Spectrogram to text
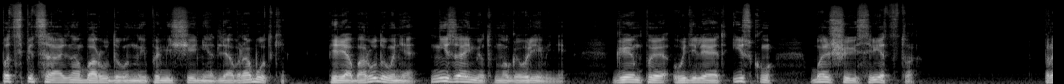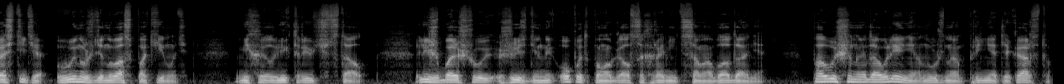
под специально оборудованные помещения для обработки. Переоборудование не займет много времени. ГМП выделяет иску большие средства. Простите, вынужден вас покинуть. Михаил Викторович встал. Лишь большой жизненный опыт помогал сохранить самообладание. Повышенное давление, нужно принять лекарство.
